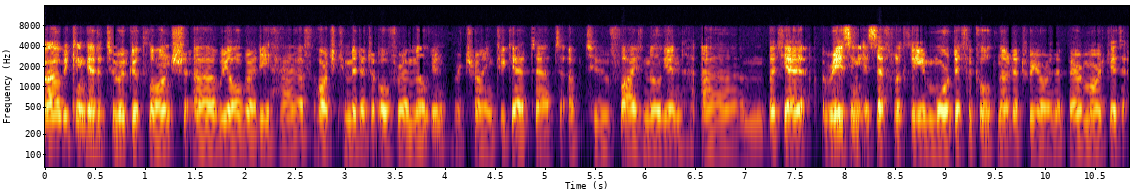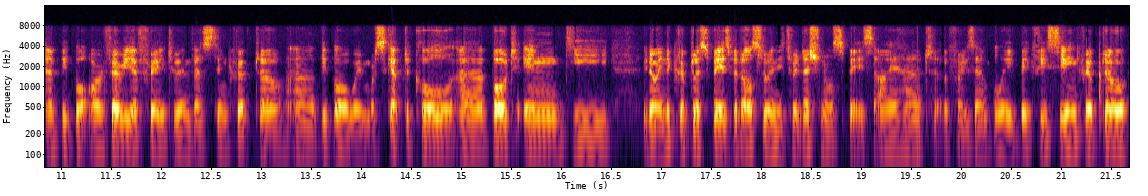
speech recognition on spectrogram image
Uh, we can get it to a good launch. Uh, we already have hard committed over a million. We're trying to get that up to five million. Um, but yeah, raising is definitely more difficult now that we are in a bear market and people are very afraid to invest in crypto. Uh, people are way more skeptical, uh, both in the you know, in the crypto space, but also in the traditional space. I had, for example, a big VC in crypto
